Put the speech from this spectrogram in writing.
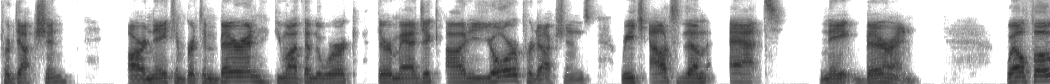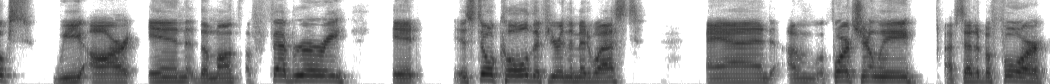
production are Nate and Britton Barron. If you want them to work their magic on your productions, reach out to them at Nate Barron. Well, folks, we are in the month of February. It is still cold if you're in the Midwest. And unfortunately, I've said it before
